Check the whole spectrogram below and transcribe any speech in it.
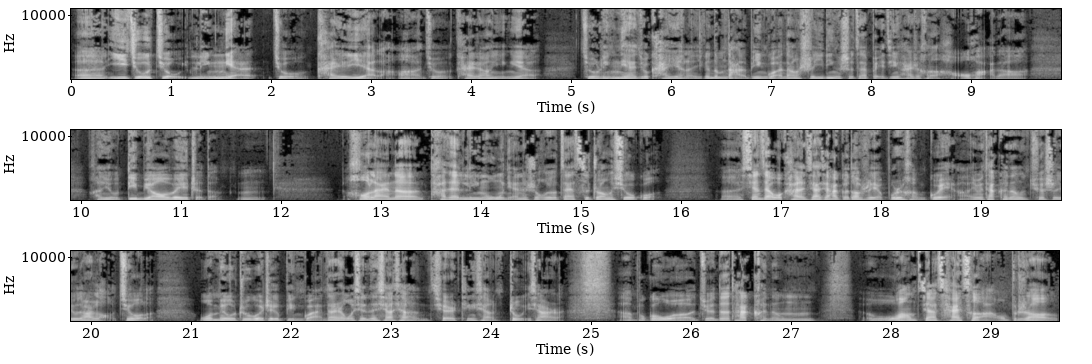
呃，一九九零年就开业了啊，就开张营业了。九零年就开业了一个那么大的宾馆，当时一定是在北京还是很豪华的啊，很有地标位置的。嗯，后来呢，他在零五年的时候又再次装修过，呃，现在我看了一下价格，倒是也不是很贵啊，因为它可能确实有点老旧了。我没有住过这个宾馆，但是我现在想想，确实挺想住一下的，啊，不过我觉得他可能，我妄加猜测啊，我不知道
